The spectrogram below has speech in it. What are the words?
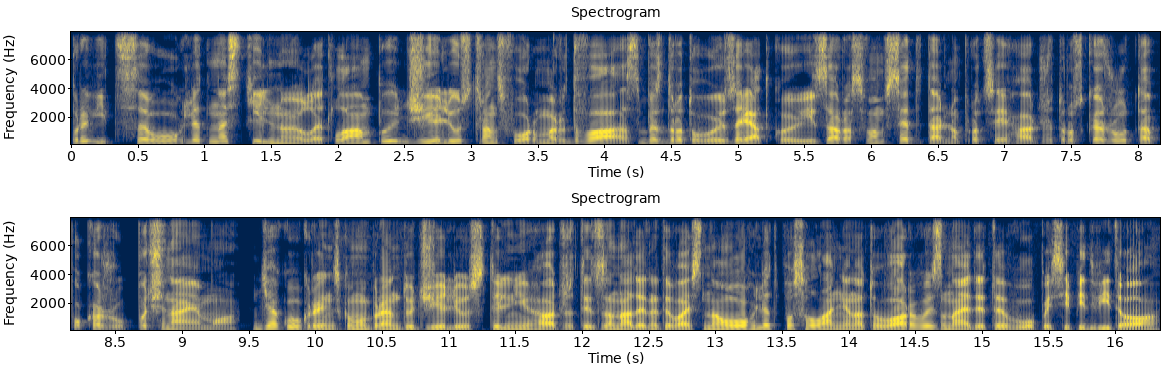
Привіт, це огляд настільної LED-лампи Gelius Transformer 2 з бездротовою зарядкою, і зараз вам все детально про цей гаджет розкажу та покажу. Починаємо. Дякую українському бренду Gelius стильні гаджети за наданий девайс на огляд. Посилання на товар ви знайдете в описі під відео.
